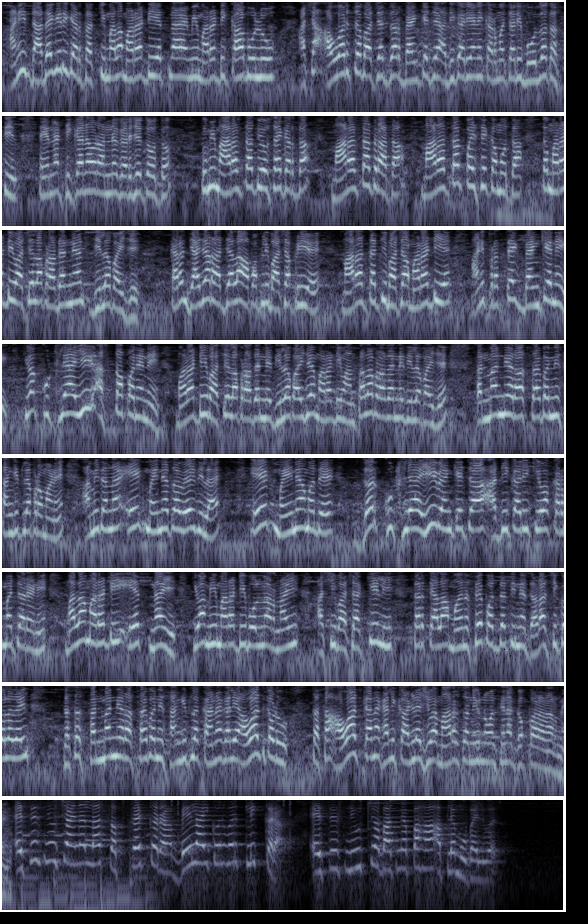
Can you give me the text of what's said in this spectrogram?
आणि दादागिरी करतात की मला मराठी येत नाही मी मराठी का बोलू? अशा आवडच्या भाषेत जर बँकेचे अधिकारी आणि कर्मचारी बोलत असतील तर यांना ठिकाणावर आणणं गरजेचं होतं. तुम्ही महाराष्ट्रात व्यवसाय करता महाराष्ट्रात राहता महाराष्ट्रात पैसे कमवता तर मराठी भाषेला प्राधान्य दिलं पाहिजे. कारण ज्या ज्या राज्याला आपापली भाषा प्रिय आहे महाराष्ट्राची भाषा मराठी आहे आणि प्रत्येक बँकेने किंवा कुठल्याही आस्थापनेने मराठी भाषेला प्राधान्य दिलं पाहिजे मराठी माणसाला प्राधान्य दिलं पाहिजे. सन्मान्य राजसाहेबांनी सांगितल्याप्रमाणे आम्ही त्यांना एक महिन्याचा वेळ दिला आहे एक महिन्यामध्ये जर कुठल्याही बँकेच्या अधिकारी किंवा कर्मचाऱ्याने मला मराठी येत नाही किंवा मी मराठी बोलणार नाही अशी भाषा केली तर त्याला मनसे पद्धतीने धडा शिकवला जाईल. जसं सन्मान्य राजसाहेबांनी सांगितलं कानाखाली आवाज काढू तसा आवाज कानाखाली काढल्याशिवाय महाराष्ट्र निर्माण सेना गप्प राहणार नाही. एस एस न्यूज चॅनलला सबस्क्राईब करा बेल आयकॉनवर क्लिक करा. एस एस न्यूजच्या बातम्या पहा आपल्या मोबाईलवर.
